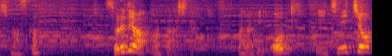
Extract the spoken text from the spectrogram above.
しますか？それではまた明日。学び大きい一日を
